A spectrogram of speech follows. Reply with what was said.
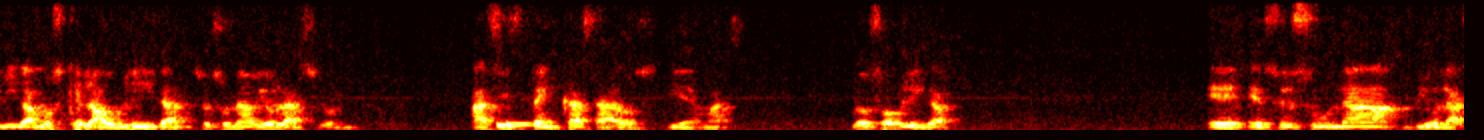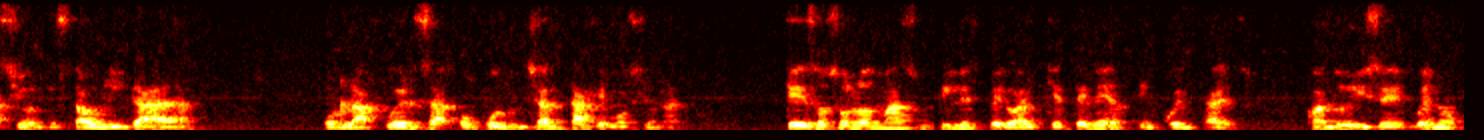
digamos que la obliga, eso es una violación, así estén casados y demás, los obliga. Eh, eso es una violación, está obligada por la fuerza o por un chantaje emocional que esos son los más útiles, pero hay que tener en cuenta eso. Cuando dice, bueno,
